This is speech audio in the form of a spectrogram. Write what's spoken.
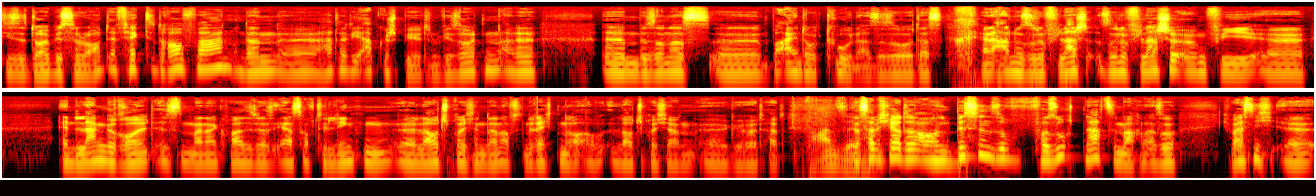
diese Dolby Surround Effekte drauf waren und dann äh, hat er die abgespielt und wir sollten alle ähm, besonders äh, beeindruckt tun. Also so, dass, keine Ahnung, so eine Flasche, so eine Flasche irgendwie äh, entlang gerollt ist und man dann quasi das erst auf den linken äh, Lautsprechern, dann auf den rechten Ra Lautsprechern äh, gehört hat. Wahnsinn. Das habe ich gerade auch ein bisschen so versucht nachzumachen. Also ich weiß nicht, äh,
